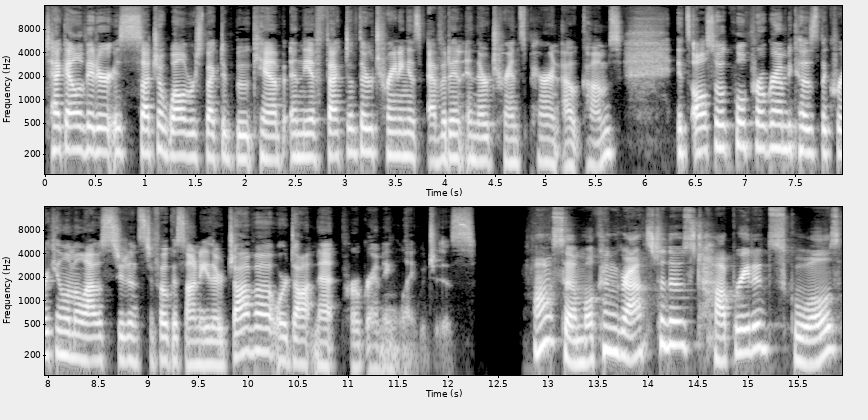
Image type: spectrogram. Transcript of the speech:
Tech Elevator is such a well respected boot camp, and the effect of their training is evident in their transparent outcomes. It's also a cool program because the curriculum allows students to focus on either Java or .NET programming languages. Awesome. Well, congrats to those top rated schools.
